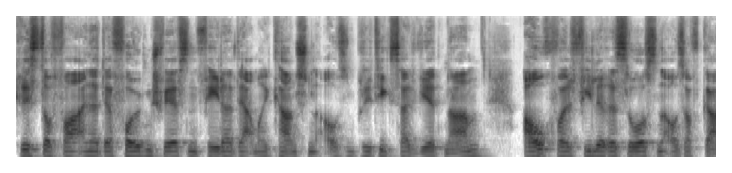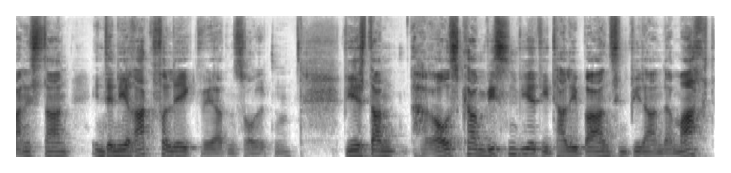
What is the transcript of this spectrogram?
Christoph, war einer der folgenschwersten Fehler der amerikanischen Außenpolitik seit Vietnam. Auch weil viele Ressourcen aus Afghanistan in den Irak verlegt werden sollten. Wie es dann herauskam, wissen wir, die Taliban sind wieder an der Macht.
